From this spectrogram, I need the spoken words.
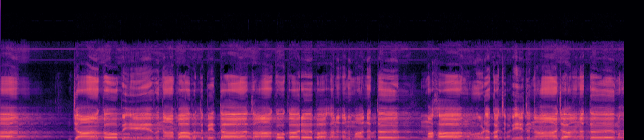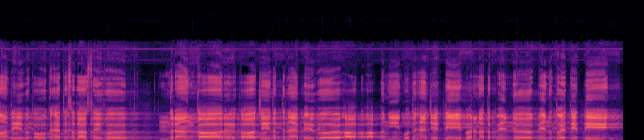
ਜਾਂ ਕੋ ਪਹਿਵ ਨਾ ਪਾਵਤ ਬੇਦਾ, ਤਾਂ ਕੋ ਕਰ ਪਹਨ ਅਨੁਮਾਨਤ। ਮਹਾ ਮੂੜ ਕਛ ਭੇਦ ਨਾ ਜਾਣਤ, ਮਹਾਦੇਵ ਕੋ ਕਹਿਤ ਸਦਾ ਸਿਵ। ਨਿਰੰਕਾਰ ਕਾ ਚਿਨਤ ਨੈ ਪਿਵ ਆਪ ਆਪਣੀ ਬੁਧ ਹੈ ਜੇਤੀ ਬਰਨਤ ਭਿੰਨ ਭਿੰਨ ਤੋਏ ਤੇਤੀ।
